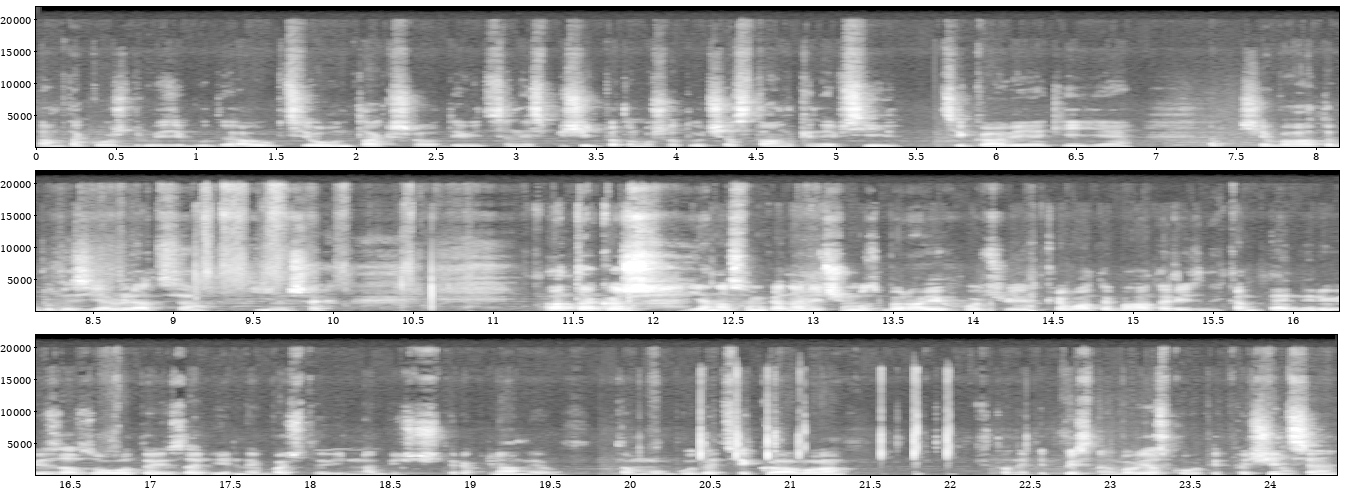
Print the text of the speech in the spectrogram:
Там також, друзі, буде аукціон, так що дивіться, не спішіть, тому що тут зараз танки не всі цікаві, які є. Ще багато буде з'являтися інших. А також я на своєму каналі чому збираю, хочу відкривати багато різних контейнерів і за золото, і за вільний. Бачите, вільна більше 4 лямів. Тому буде цікаво. Хто не підписаний, обов'язково підпишіться.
